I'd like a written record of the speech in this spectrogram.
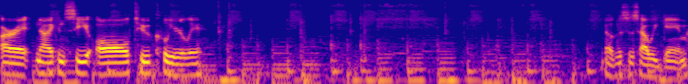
Alright, now I can see all too clearly. Now this is how we game.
